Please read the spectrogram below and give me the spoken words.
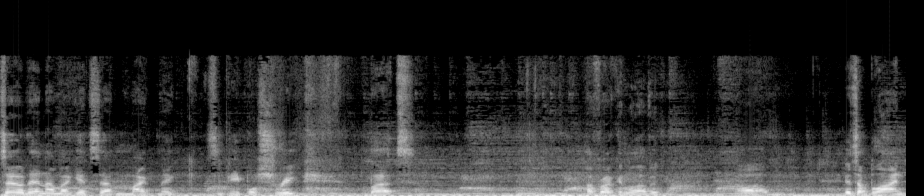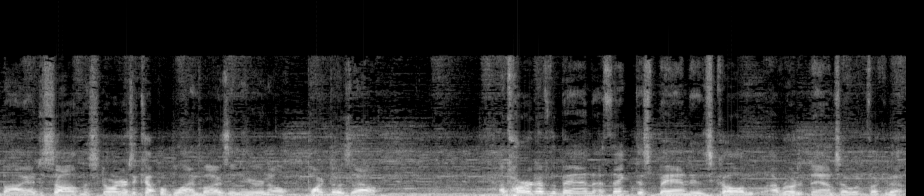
So then I'm gonna get something might make some people shriek, but I fucking love it. Um, it's a blind buy. I just saw it in the store. There's a couple blind buys in here, and I'll point those out. I've heard of the band. I think this band is called. I wrote it down so I wouldn't fuck it up.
